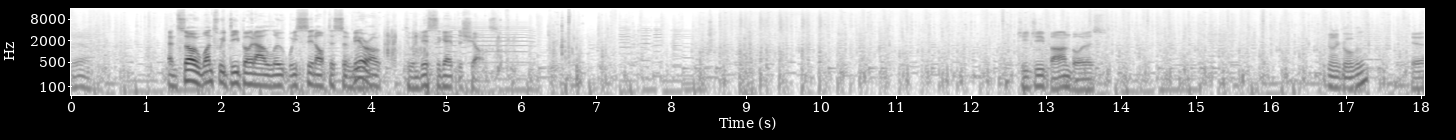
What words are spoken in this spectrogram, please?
Yeah. And so, once we depot our loot, we set off to Severo to investigate the shots. GG barn boys. You wanna go over there? Yeah.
